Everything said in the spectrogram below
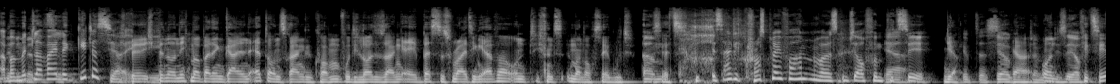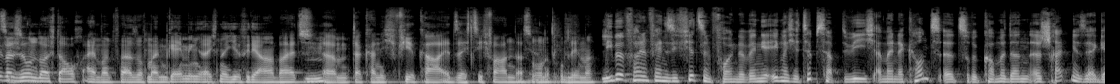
aber mittlerweile dazu. geht es ja. Ich bin noch nicht mal bei den geilen Add-ons rangekommen, wo die Leute sagen, ey, bestes Writing ever und ich finde es immer noch sehr gut bis Ähm, jetzt. Ist eigentlich Crossplay vorhanden? Weil es gibt ja auch für den Ja. PC. Ja. Gibt es. Ja, gut, Ja, und auf PC-Version läuft auch einwandfrei. Also auf meinem Gaming-Rechner hier für die Arbeit, Mhm. ähm, da kann ich 4K at 60 fahren lassen ohne Probleme. Liebe Final Fantasy 14 Freunde, wenn ihr irgendwelche Tipps habt, wie ich an meinen Account äh, zurückkomme, dann äh, schreibt mir sehr gerne.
